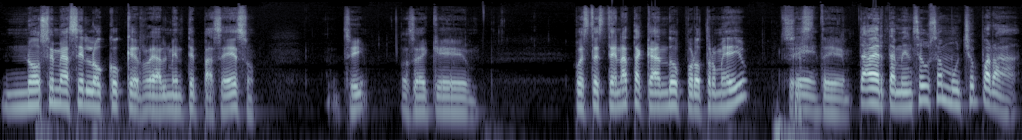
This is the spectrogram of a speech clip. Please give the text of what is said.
No se me hace loco que realmente pase eso. Sí, o sea que, pues te estén atacando por otro medio. Sí. Este, A ver, también se usa mucho para,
